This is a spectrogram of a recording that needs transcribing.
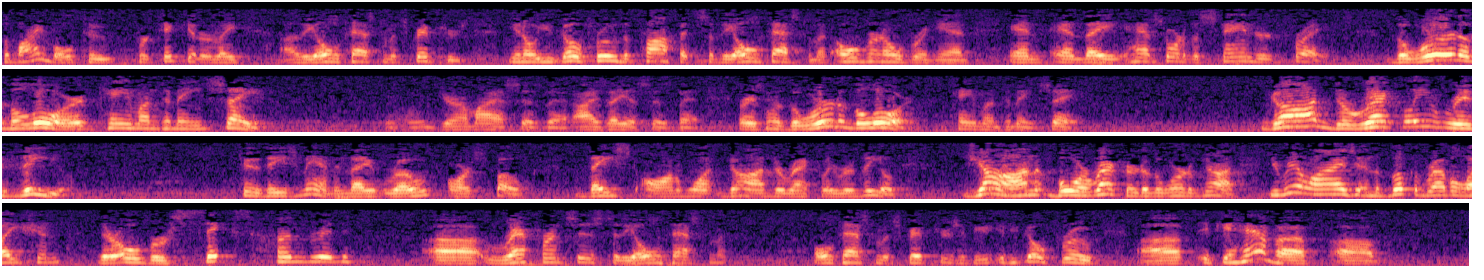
the Bible, to particularly uh, the Old Testament scriptures. You know, you go through the prophets of the Old Testament over and over again, and, and they have sort of a standard phrase. The word of the Lord came unto me, saying. You know, Jeremiah says that. Isaiah says that. Whereas when the word of the Lord came unto me, saying. God directly revealed to these men, and they wrote or spoke based on what God directly revealed. John bore record of the Word of God. You realize in the book of Revelation there are over 600 uh, references to the Old Testament, Old Testament scriptures. If you if you go through, uh, if you have a, a,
